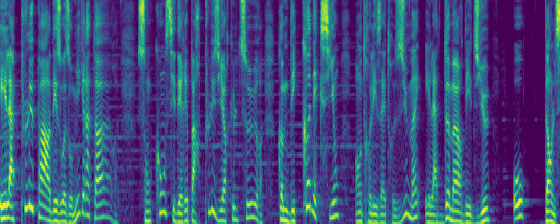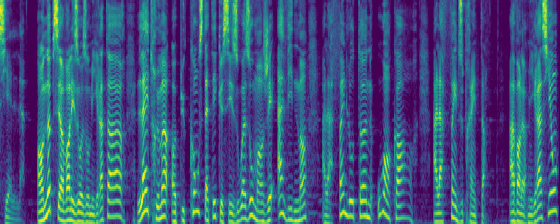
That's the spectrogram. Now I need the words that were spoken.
et la plupart des oiseaux migrateurs sont considérés par plusieurs cultures comme des connexions entre les êtres humains et la demeure des dieux haut dans le ciel. En observant les oiseaux migrateurs, l'être humain a pu constater que ces oiseaux mangeaient avidement à la fin de l'automne ou encore à la fin du printemps. Avant leur migration,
